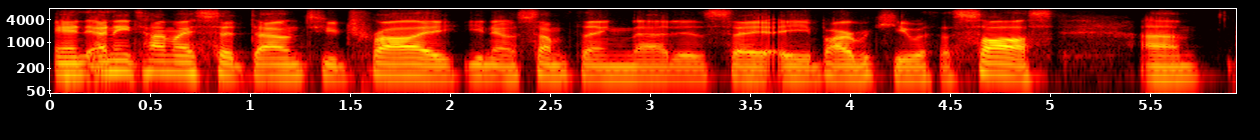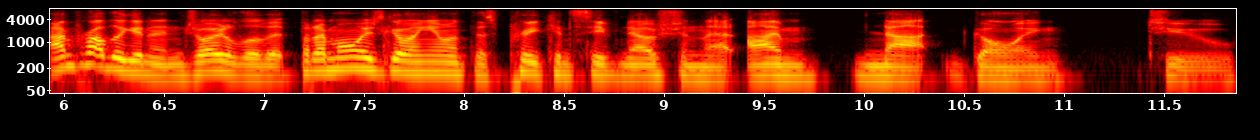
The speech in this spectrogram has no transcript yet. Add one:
And anytime I sit down to try, you know, something that is, say, a barbecue with a sauce, um, I'm probably going to enjoy it a little bit. But I'm always going in with this preconceived notion that I'm not going to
